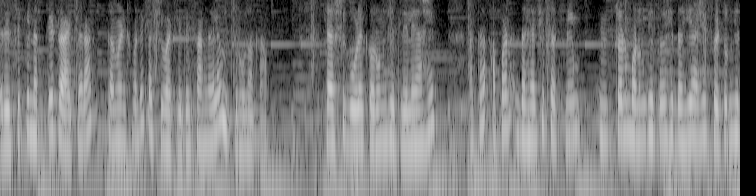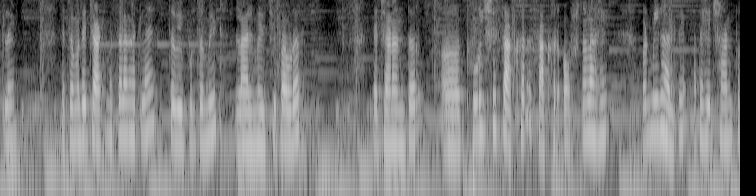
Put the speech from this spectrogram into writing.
रेसिपी नक्की ट्राय करा. कमेंटमध्ये कशी वाटली ते सांगायला विसरू नका. हे असे गोळे करून घेतलेले आहेत. आता आपण दह्याची चटणी इन्स्टंट बनवून घेतो हे दही आहे फेटून घेतलं आहे त्याच्यामध्ये चाट मसाला घातला आहे चवीपुरतं मीठ लाल मिरची पावडर. त्याच्यानंतर थोडीशी साखर साखर ऑप्शनल आहे पण मी घालते. आता हे छान प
